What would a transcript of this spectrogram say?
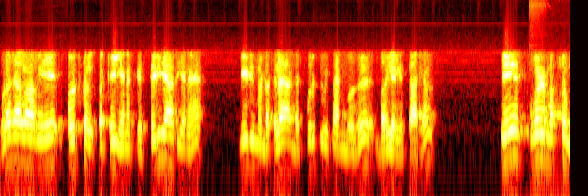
உலக அளவிலேயே பொருட்கள் பற்றி எனக்கு தெரியாது என நீதிமன்றத்தில் அந்த குறுக்கு விசாரணை போது பதிலளித்தார்கள். பேர் புகழ் மற்றும்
